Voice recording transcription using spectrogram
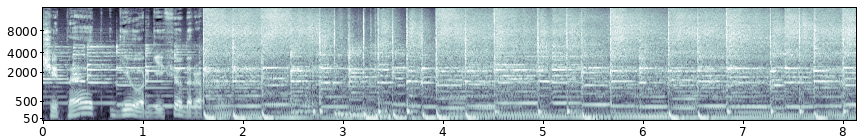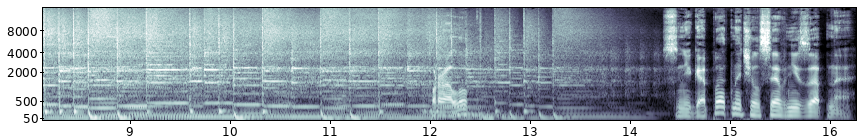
Читает Георгий Федоров. Пролог Снегопад начался внезапно,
